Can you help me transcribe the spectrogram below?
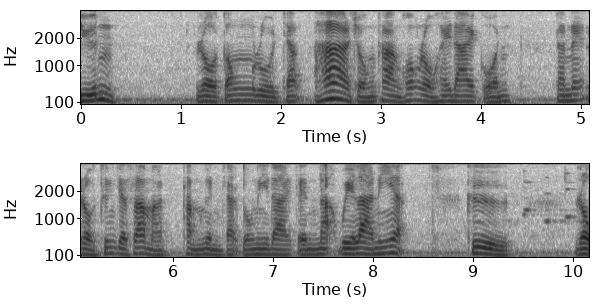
ยืน เราต้องรู้จักห้าช่องทางของเราให้ได้ก่อนนั่นแหละเราถึงจะสามารถทำเงินจากตรงนี้ได้ แต่ณเวลานี้คือเรา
